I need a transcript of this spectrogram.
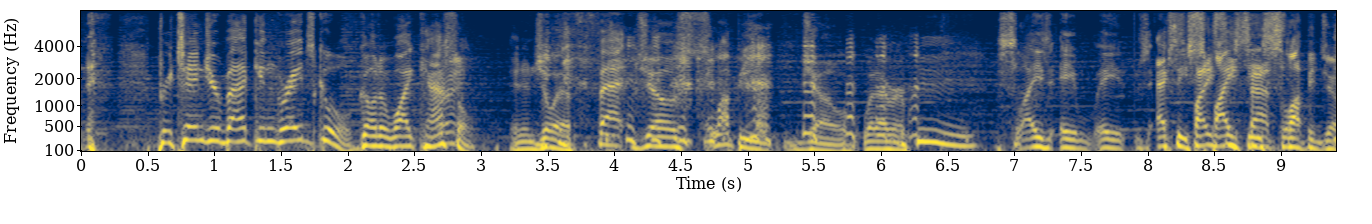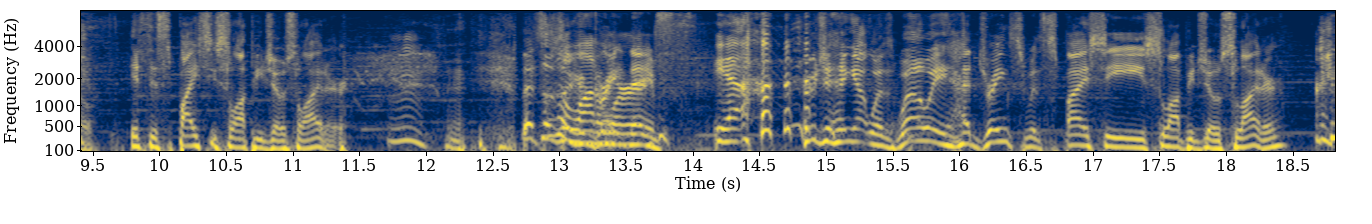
pretend you're back in grade school. Go to White Castle Right. And enjoy a Fat Joe Sloppy Joe, whatever. Hmm. Slice a, a actually Spicy spicy, fat slo- Sloppy Joe. It's the spicy Sloppy Joe slider. That sounds That's a lot a of great name. words. Yeah. Who'd you hang out with? Well, we had drinks with spicy Sloppy Joe slider. Didn't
